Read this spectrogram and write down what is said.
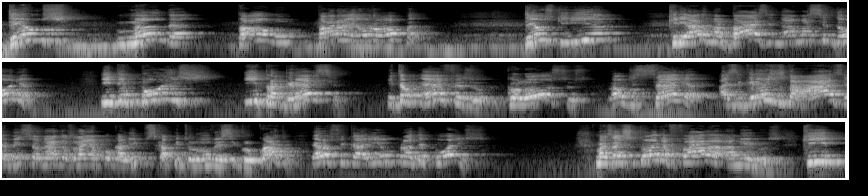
Deus manda Paulo para a Europa. Deus queria criar uma base na Macedônia e depois ir para a Grécia. Então, Éfeso, Colossos, Laodiceia, as igrejas da Ásia, mencionadas lá em Apocalipse, capítulo 1, versículo 4, elas ficariam para depois. Mas a história fala, amigos, que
